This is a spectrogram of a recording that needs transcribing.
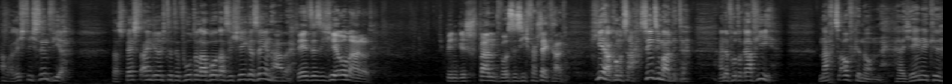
Aber richtig sind wir. Das best eingerichtete Fotolabor, das ich je gesehen habe. Sehen Sie sich hier um, Arnold. Ich bin gespannt, wo Sie sich versteckt halten. Hier, Herr Kommissar, sehen Sie mal bitte. Eine Fotografie. Nachts aufgenommen. Herr Jenecke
